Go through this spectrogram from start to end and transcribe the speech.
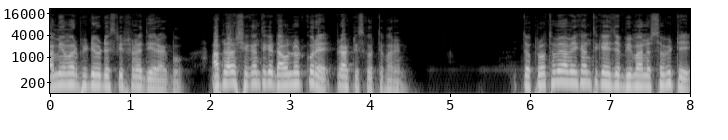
আমি আমার ভিডিও ডেসক্রিপশনে দিয়ে রাখব। আপনারা সেখান থেকে ডাউনলোড করে প্র্যাকটিস করতে পারেন। তো প্রথমে আমি এখান থেকে এই যে বিমানের ছবিটি,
